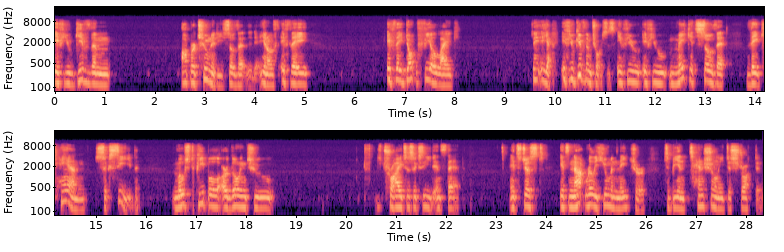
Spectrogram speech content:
if you give them opportunity so that you know if, if they if they don't feel like yeah if you give them choices if you if you make it so that they can succeed most people are going to try to succeed instead. It's just it's not really human nature to be intentionally destructive.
